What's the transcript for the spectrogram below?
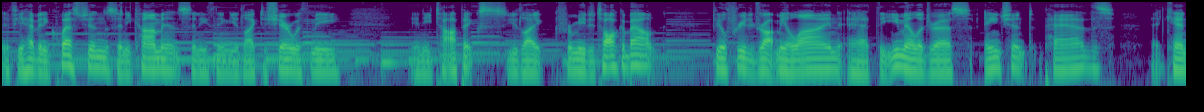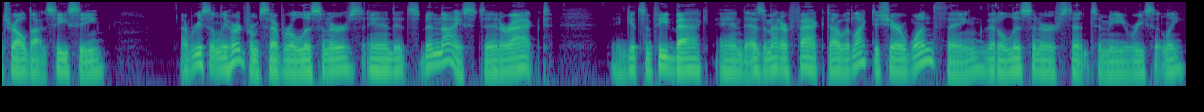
if you have any questions, any comments, anything you'd like to share with me, any topics you'd like for me to talk about, feel free to drop me a line at the email address ancientpaths at cantrell.cc. I've recently heard from several listeners, and it's been nice to interact and get some feedback. And as a matter of fact, I would like to share one thing that a listener sent to me recently.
